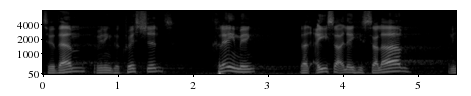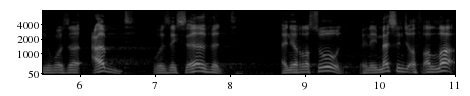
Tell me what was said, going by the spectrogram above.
to them, meaning the Christians, claiming that Isa alayhi salam, and he was an abd, was a servant and a Rasul and a messenger of Allah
